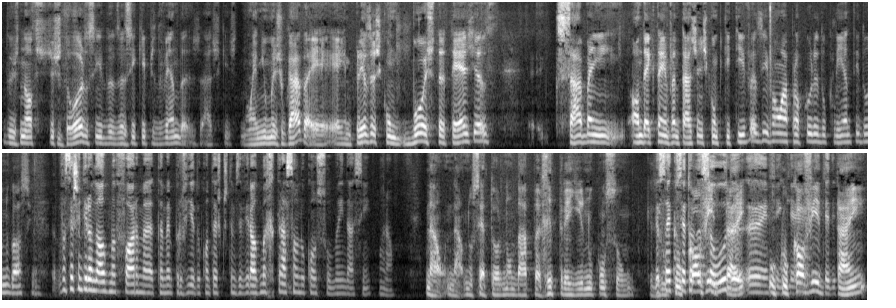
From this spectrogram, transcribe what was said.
dos nossos gestores e das equipes de vendas. Acho que isto não é nenhuma jogada, é, é empresas com boas estratégias que sabem onde é que têm vantagens competitivas e vão à procura do cliente e do negócio. Vocês sentiram de alguma forma, também por via do contexto que estamos a vir, alguma retração no consumo, ainda assim, ou não? Não, não. No setor não dá para retrair no consumo. Dizer, Eu sei que o, o setor COVID da saúde, tem, eh, enfim, o que o Covid é, é tem,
